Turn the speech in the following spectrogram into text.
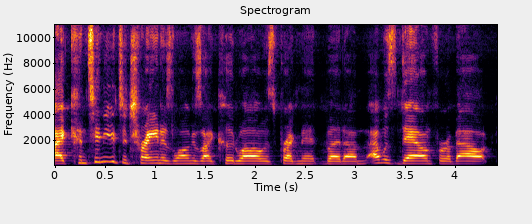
I continued to train as long as I could while I was pregnant, but um, I was down for about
